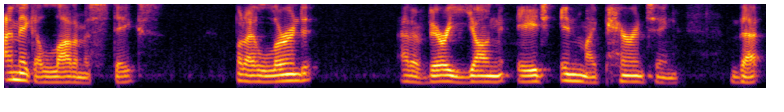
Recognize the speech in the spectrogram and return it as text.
I make a lot of mistakes, but I learned at a very young age in my parenting that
